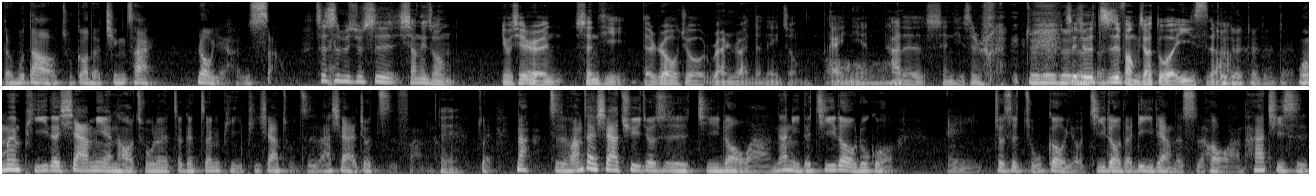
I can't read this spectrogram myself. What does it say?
得不到足够的青菜，肉也很少。这是不是就是像那种？有些人身体的肉就软软的那种概念，哦、他的身体是软，对对对，对，这就是脂肪比较多的意思啊。对对对对对，我们皮的下面哈，除了这个真皮、皮下组织，啊下来就脂肪。对对，那脂肪再下去就是肌肉啊。那你的肌肉如果诶、欸，就是足够有肌肉的力量的时候啊，它其实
